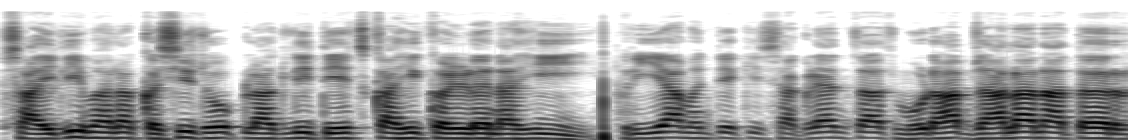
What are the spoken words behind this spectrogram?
सायली मला कशी झोप लागली तेच काही कळलं नाही. प्रिया म्हणते की सगळ्यांचाच मुडाप झाला ना तर?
